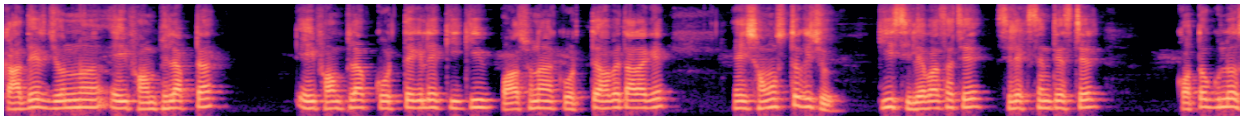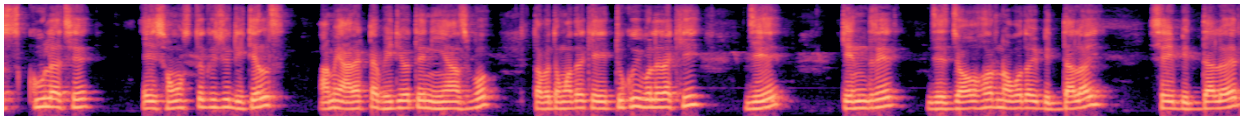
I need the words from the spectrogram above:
কাদের জন্য এই ফর্ম ফিল আপটা এই ফর্ম ফিল আপ করতে গেলে কি কি পড়াশোনা করতে হবে তার আগে, এই সমস্ত কিছু, কি সিলেবাস আছে সিলেকশন টেস্টের কতগুলো স্কুল আছে, এই সমস্ত কিছু ডিটেলস আমি আরেকটা ভিডিওতে নিয়ে আসব। তবে তোমাদেরকে এইটুকুই বলে রাখি যে, কেন্দ্রের যে জওহর নবোদয় বিদ্যালয় সেই বিদ্যালয়ের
